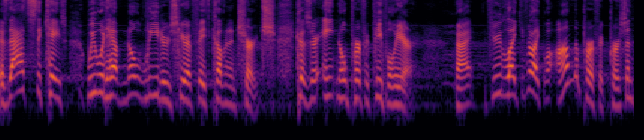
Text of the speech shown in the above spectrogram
If that's the case, we would have no leaders here at Faith Covenant Church because there ain't no perfect people here. Right? If you're like, if you're like, well, I'm the perfect person,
